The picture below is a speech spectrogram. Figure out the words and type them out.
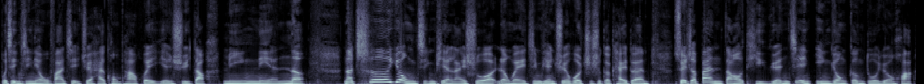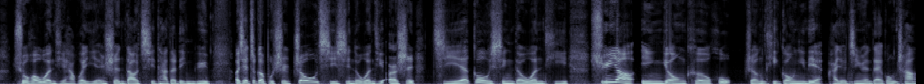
不仅今年无法解决，还恐怕会延续到明年呢。那车用晶片来说，认为晶片缺货只是个开端，随着半导体元件应用更多元化。出货问题还会延伸到其他的领域，而且这个不是周期性的问题，而是结构性的问题，需要应用客户整体供应链还有金源代工厂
